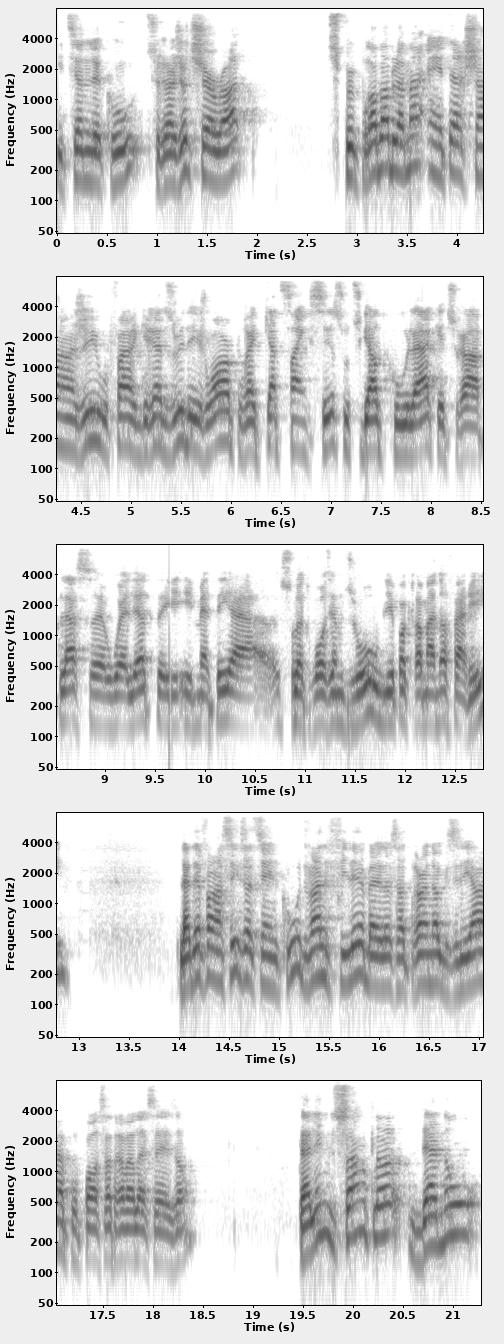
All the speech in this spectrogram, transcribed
ils tiennent le coup. Tu rajoutes Sherrod, tu peux probablement interchanger ou faire graduer des joueurs pour être 4, 5, 6, ou tu gardes Kulak et tu remplaces euh, Ouellet et, et Mété sur le troisième duo. N'oubliez pas que Romanoff arrive. La défensive, ça tient le coup. Devant le filet, ben là, ça te prend un auxiliaire pour passer à travers la saison. Ta ligne du centre, là, Dano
